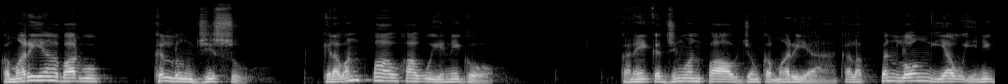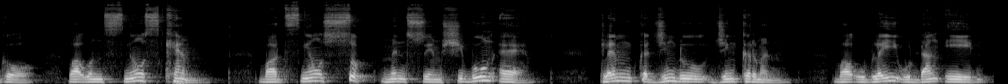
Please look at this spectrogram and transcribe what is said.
Ke Maria baru kelung Jisu. Kilawan pau hawu inigo. Kane ke jingwan pau jong ke Maria kala penlong yau inigo ba un sngo skem bad sngo suk mensim shibun e klem ke jingdu jingkerman ba ublei udang in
